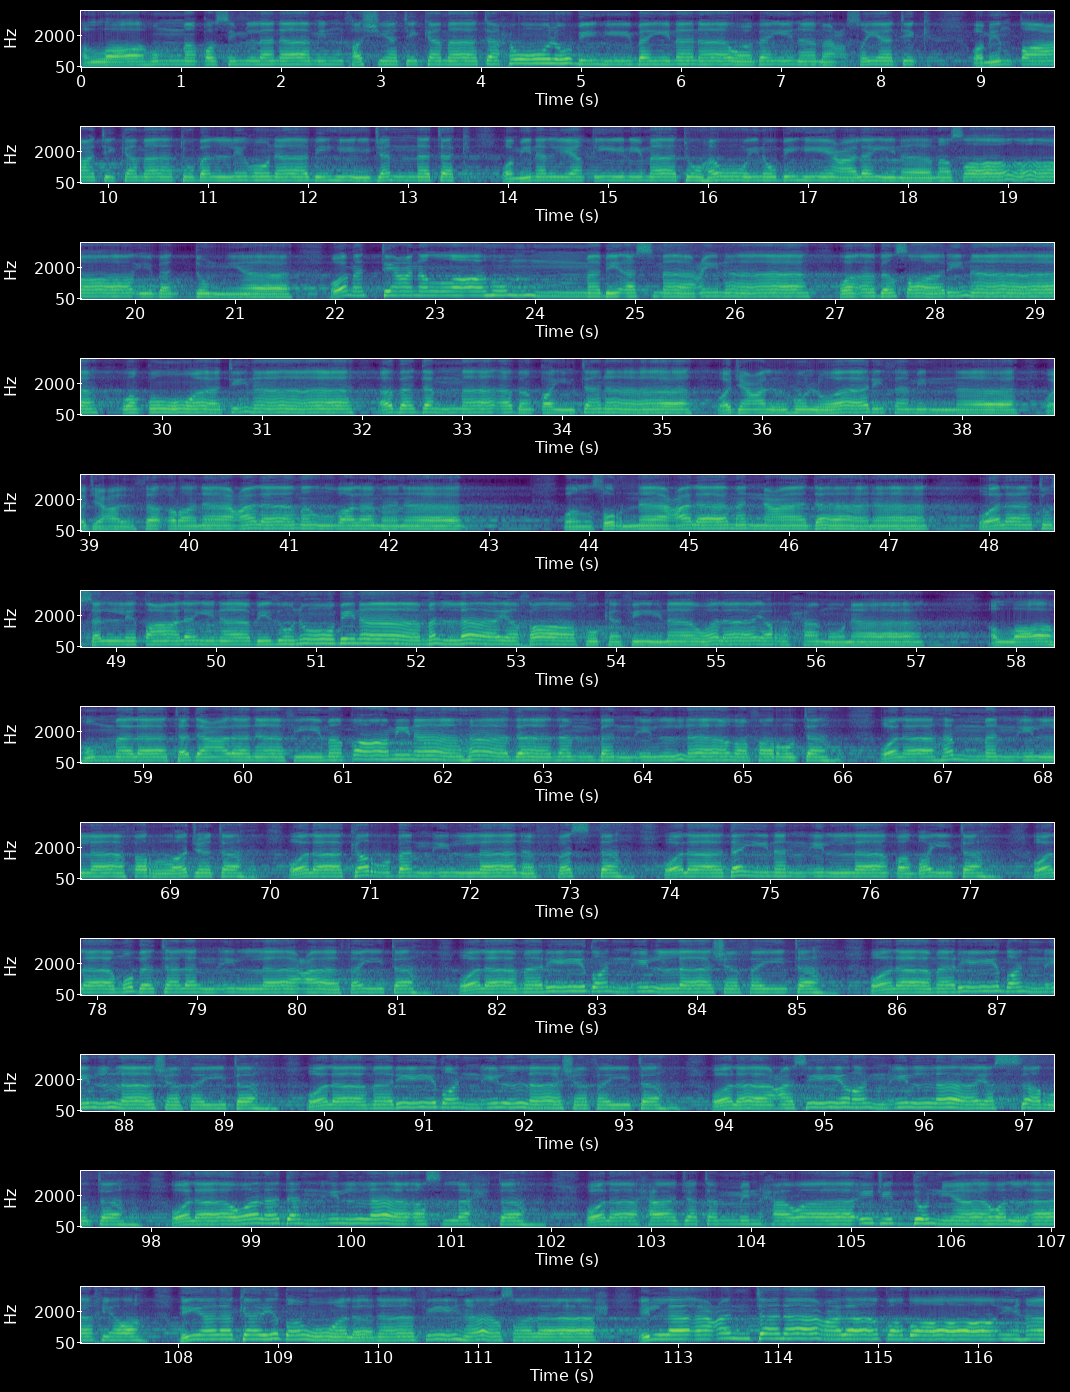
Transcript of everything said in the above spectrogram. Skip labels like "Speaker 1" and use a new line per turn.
اللهم قسم لنا من خشيتك ما تحول به بيننا وبين معصيتك ومن طاعتك ما تبلغنا به جنتك ومن اليقين ما تهون به علينا مصائب الدنيا. ومتعنا اللهم بأسماعنا وأبصارنا وقواتنا أبدا ما أبقيتنا واجعله الوارث منا واجعل ثأرنا على من ظلمنا. وانصرنا على من عادانا. ولا تسلط علينا بذنوبنا من لا يخافك فينا ولا يرحمنا. اللهم لا تدع لنا في مقامنا هذا ذنبا إلا غفرته ولا هما إلا فرجته ولا كربا إلا نفسته ولا دينا إلا قضيته ولا مبتلا إلا عافيته ولا مريضا إلا شفيته ولا مريضا إلا شفيته ولا مريضا إلا شفيته ولا عسيرا إلا يسرته ولا ولدا إلا أصلحته ولا حاجة من حوائج الدنيا والآخرة هي لك رضا ولنا فيها صلاح. إلا أعنتنا على قضائها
